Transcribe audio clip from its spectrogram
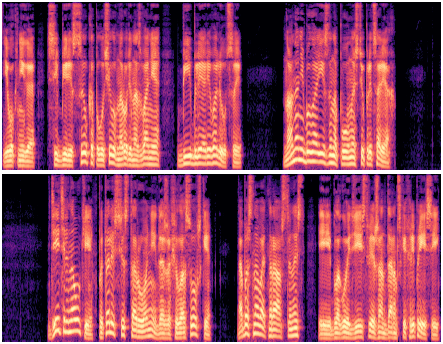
Его книга «Сибирь и ссылка» получила в народе название «Библия революции», но она не была издана полностью при царях. Деятели науки пытались всесторонне и даже философски обосновать нравственность и благое действие жандармских репрессий.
